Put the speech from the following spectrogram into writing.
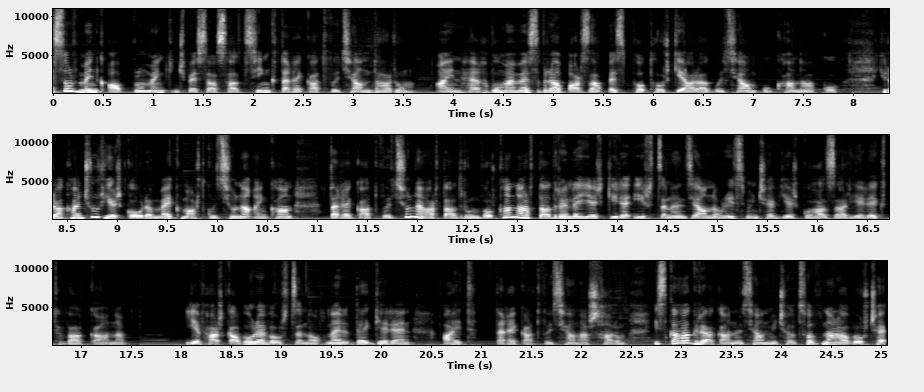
Այսօր մենք ապրում ենք, ինչպես ասացինք, տեղեկատվության դարում։ Այն հեղվում է մեզ վրա parzapes փոթորկի արագությամբ ու քանակով։ Յուրաքանչյուր երկու օրը մեկ մարդկությունը այնքան տեղեկատվություն է արտադրում, որքան արտադրել է երկիրը իր ծննդյան օրից մինչև 2003 թվականը եւ հարկավոր է որ ծնողները դեգերեն այդ տեղեկատվության աշխարհում։ Իսկ ահա գրականության միջոցով հնարավոր չէ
